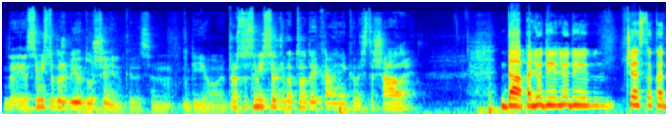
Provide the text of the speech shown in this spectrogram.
Da, ja sam isto baš bio oduševljen kada sam bio. ovaj. Prosto sam mislio gotovo da je kao neka vrsta šale. Da, pa ljudi, ljudi često kad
